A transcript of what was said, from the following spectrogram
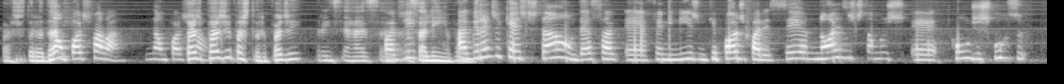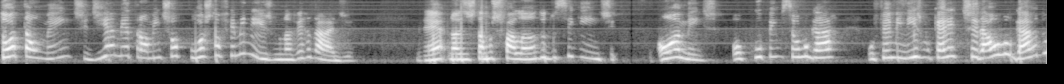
Pastora Dani? Não, pode falar. Não, pode, Pode, falar. pode ir, pastora, pode ir, para encerrar essa, Pode ir? essa linha. A vamos. grande questão dessa é, feminismo, que pode parecer, nós estamos é, com um discurso totalmente, diametralmente oposto ao feminismo, na verdade. Né? Nós estamos falando do seguinte: homens ocupem o seu lugar. O feminismo quer tirar o lugar do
